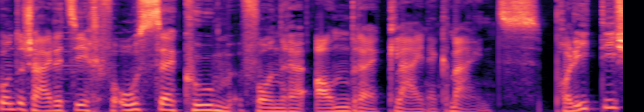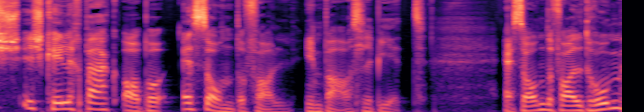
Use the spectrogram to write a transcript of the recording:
unterscheidet sich von außen kaum von einer anderen kleinen Gemeinde. Politisch ist Kilchberg aber ein Sonderfall im Baselbiet. Ein Sonderfall darum,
